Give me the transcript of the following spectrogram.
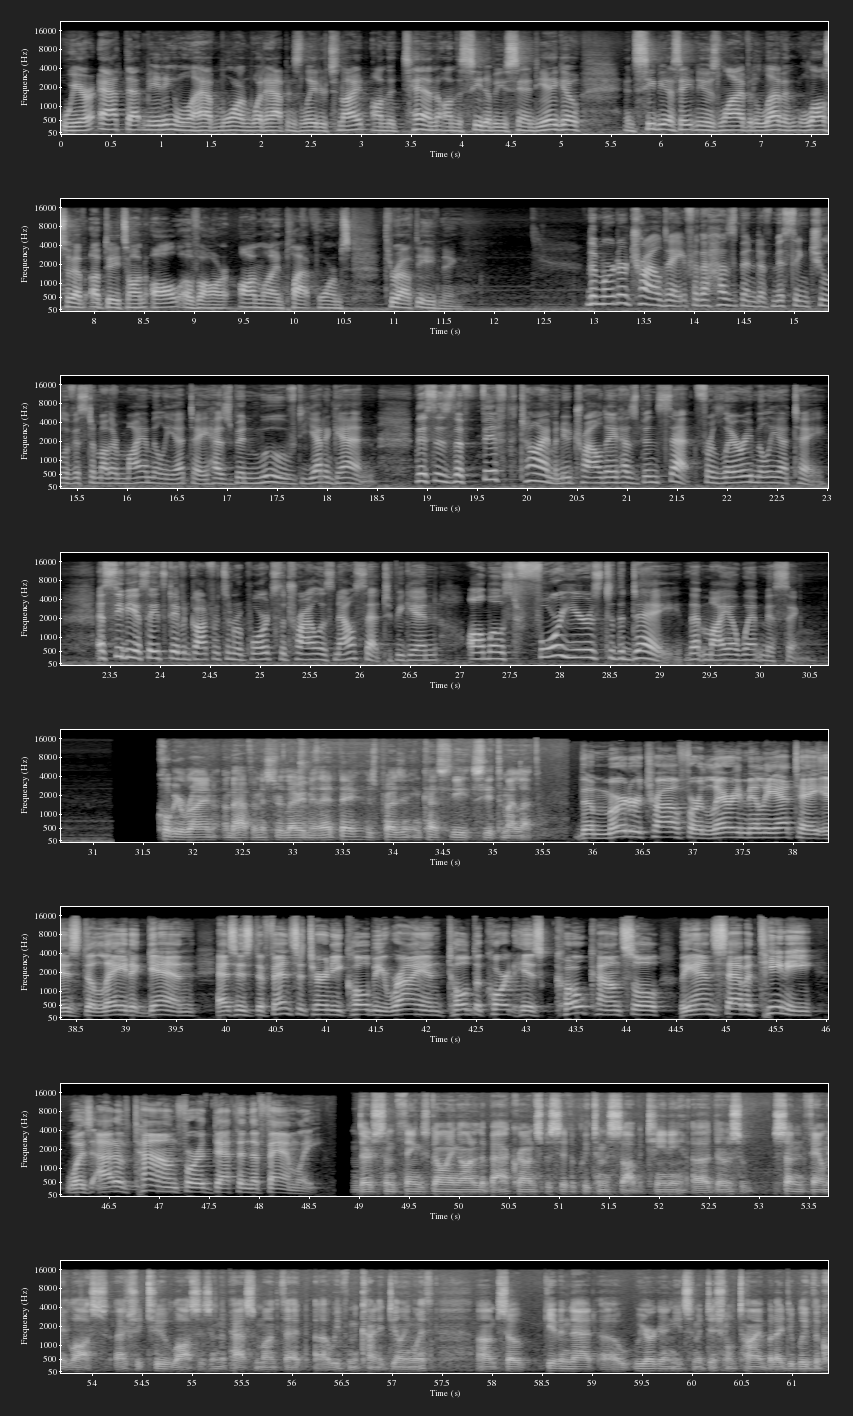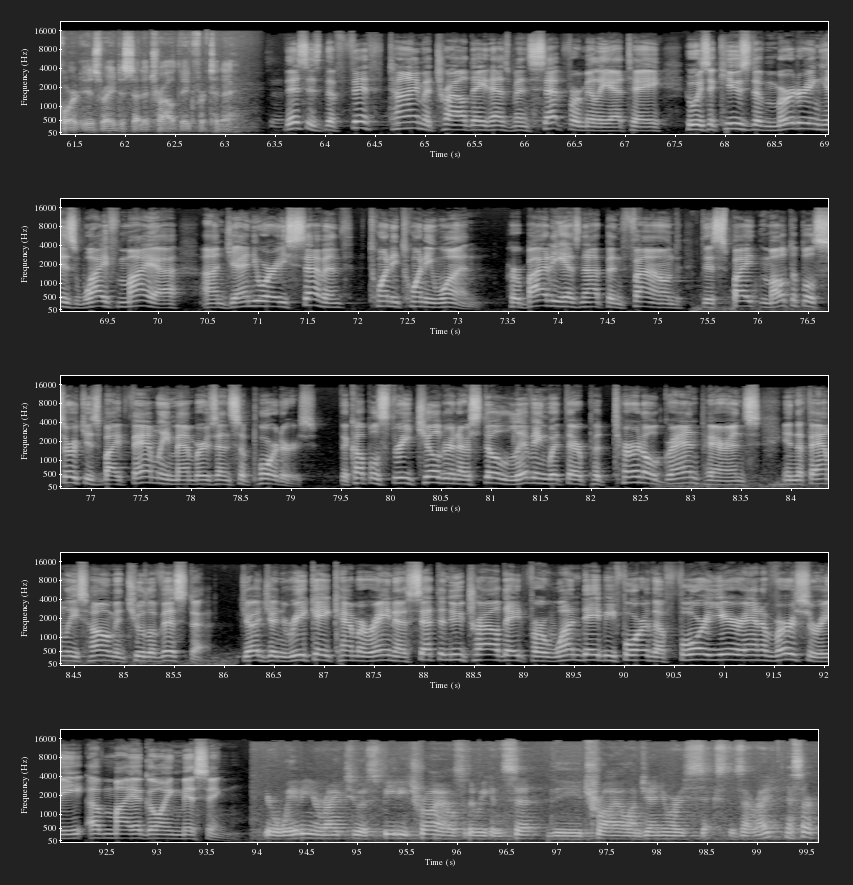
We are at that meeting and we'll have more on what happens later tonight on the 10 on the CW San Diego and CBS 8 News Live at 11. We'll also have updates on all of our online platforms throughout the evening. The murder trial date for the husband of missing Chula Vista mother Maya Millete has been moved yet again. This is the fifth time a new trial date has been set for Larry Millete. As CBS 8's David Gotfredson reports, the trial is now set to begin almost four years to the day that Maya went missing. Colby Ryan, on behalf of Mr. Larry Millete, who's present in custody, seated to my left. The murder trial for Larry Millete is delayed again as his defense attorney Colby Ryan told the court his co-counsel Leanne Sabatini was out of town for a death in the family. There's some things going on in the background specifically to Ms. Sabatini. Uh, there was a sudden family loss, actually two losses in the past month that uh, we've been kind of dealing with. Um, so given that, uh, we are going to need some additional time, but I do believe the court is ready to set a trial date for today. This is the fifth time a trial date has been set for Millete, who is accused of murdering his wife Maya on January 7th, 2021. Her body has not been found despite multiple searches by family members and supporters. The couple's three children are still living with their paternal grandparents in the family's home in Chula Vista. Judge Enrique Camarena set the new trial date for one day before the four year anniversary of Maya going missing. You're waiving your right to a speedy trial so that we can set the trial on January 6th. Is that right? Yes, sir.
